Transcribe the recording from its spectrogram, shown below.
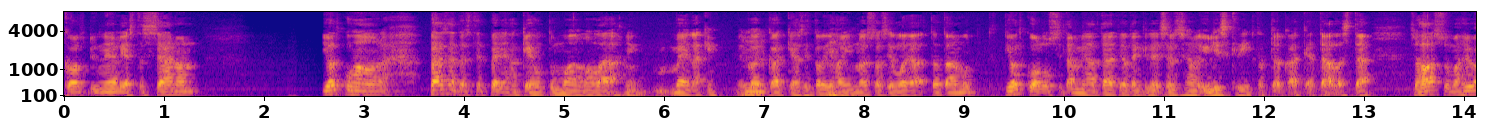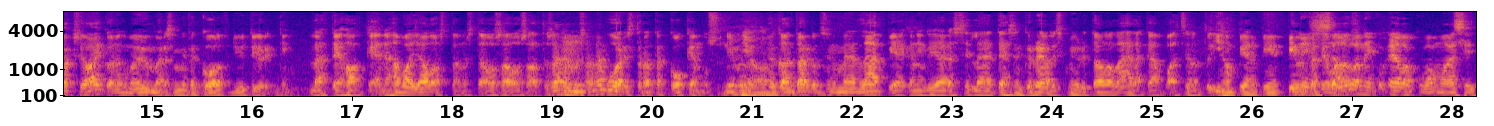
Call of Duty 4. Sehän on Jotkuhan on pääsääntöisesti pelihan kehuttu maailmalla ja niin meilläkin. Ja mm. kaikkihan siitä oli ihan mm. innoissa silloin. Ja, tota, mutta jotkut on ollut sitä mieltä, että jotenkin se, se on yliskriptattu ja kaikkea tällaista. Se hassu, mä hyväksyin aikoina, kun mä ymmärsin, mitä Call of Duty niin lähtee hakemaan. Nehän vaan jalostanut sitä osa osalta. Se on mm. sellainen vuoristorata kokemus, mm. joka on tarkoitus niin mennä läpi eikä niin jäädä silleen, että eihän se niin realismi yritä olla lähelläkään, vaan että on ihan pieni pilta niin, se on niin elokuvamaisia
